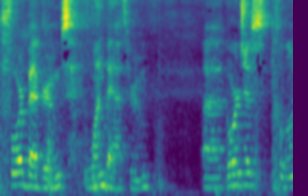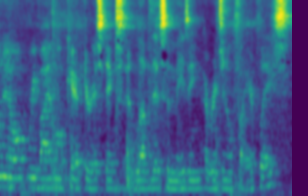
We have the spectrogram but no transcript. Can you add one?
four bedrooms, one bathroom, uh, gorgeous colonial revival characteristics. I love this amazing original fireplace.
